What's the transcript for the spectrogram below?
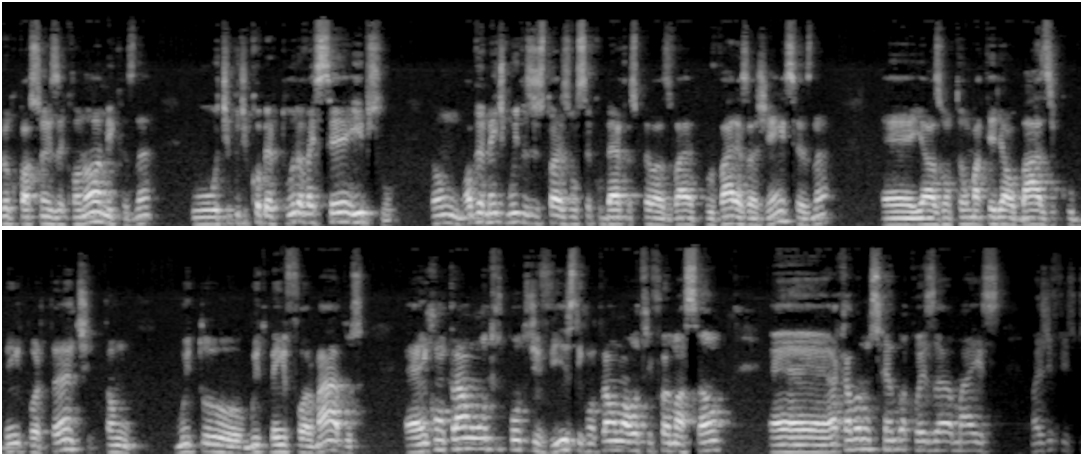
preocupações econômicas, né, o tipo de cobertura vai ser Y. Então, obviamente, muitas histórias vão ser cobertas pelas, por várias agências, né? É, e elas vão ter um material básico bem importante, então muito, muito bem informados, é, encontrar um outro ponto de vista, encontrar uma outra informação, é, acaba não sendo a coisa mais, mais difícil.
